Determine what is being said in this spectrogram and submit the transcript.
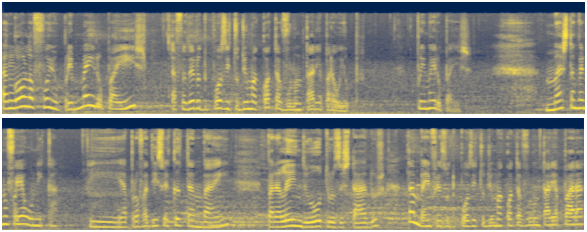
Angola foi o primeiro país a fazer o depósito de uma cota voluntária para o ILP. O primeiro país. Mas também não foi a única. E a prova disso é que também, para além de outros estados, também fez o depósito de uma cota voluntária para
